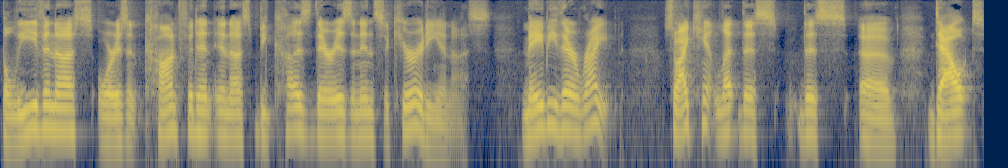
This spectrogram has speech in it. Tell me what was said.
believe in us or isn't confident in us because there is an insecurity in us. Maybe they're right. So i can't let this this uh, doubt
